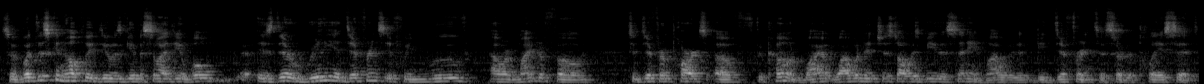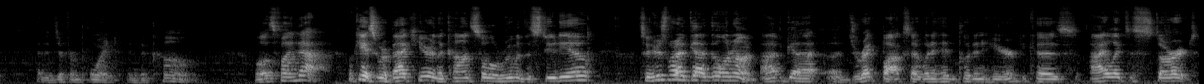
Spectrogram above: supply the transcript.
So what this can hopefully do is give us some idea, well, is there really a difference if we move our microphone to different parts of the cone? Why, why wouldn't it just always be the same? Why would it be different to sort of place it at a different point in the cone? Well, let's find out. Okay, so we're back here in the console room of the studio. So here's what I've got going on. I've got a direct box I went ahead and put in here because I like to start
